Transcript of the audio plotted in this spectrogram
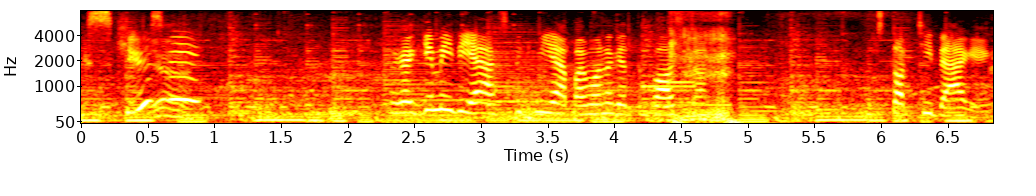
Excuse Yeah. me? Okay, give me the axe. Pick me up. I want to get the boss done. Stop teabagging.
